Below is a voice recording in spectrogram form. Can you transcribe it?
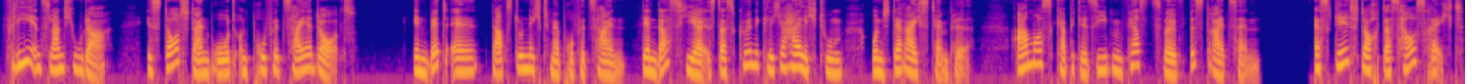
flieh ins Land Juda, iss dort dein Brot und prophezeie dort. In Bethel darfst du nicht mehr prophezeien, denn das hier ist das königliche Heiligtum und der Reichstempel. Amos Kapitel 7 Vers 12 bis 13. Es gilt doch das Hausrecht.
